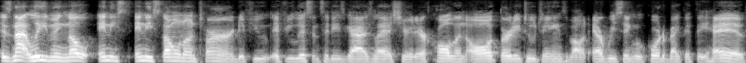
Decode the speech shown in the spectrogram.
is not leaving no any any stone unturned. If you if you listen to these guys last year, they're calling all 32 teams about every single quarterback that they have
